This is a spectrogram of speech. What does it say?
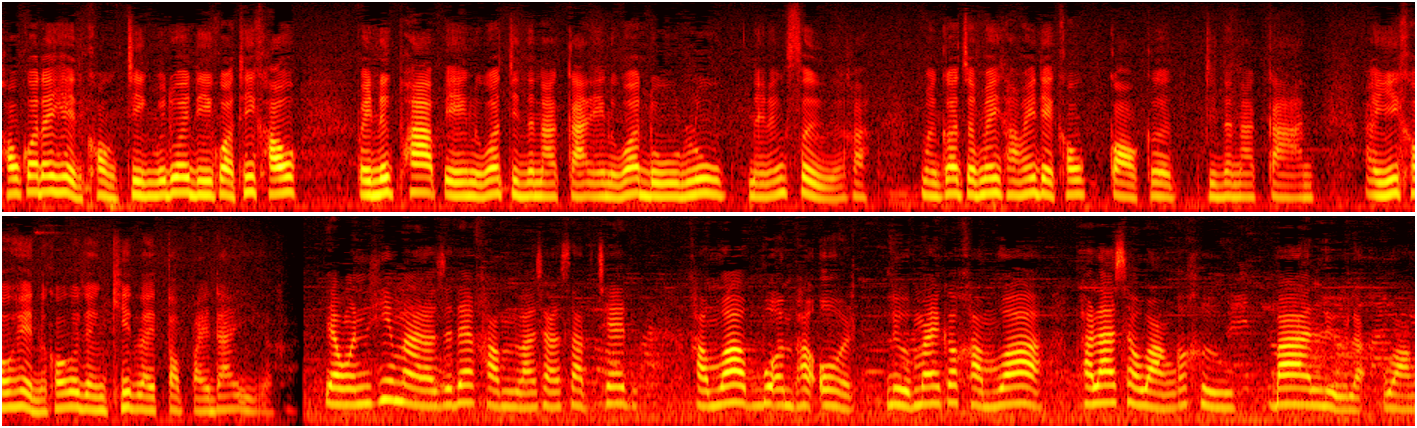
เขาก็ได้เห็นของจริงไปด้วยดีกว่าที่เขาไปนึกภาพเองหรือว่าจินตนาการเองหรือว่าดูรูปในหนังสือค่ะ มันก็จะไม่ทำให้เด็กเขาก่อเกิดจินตนาการอันนี้เขาเห็นเขาก็ยังคิดอะไรต่อไปได้อีกค่ะอย่างวันที่มาเราจะได้คำราชาศัพท์เช่นคำว่าบวนพระโอษฐ์หรือไม่ก็คำว่า พระราชวังก็คือบ้านหรือวัง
